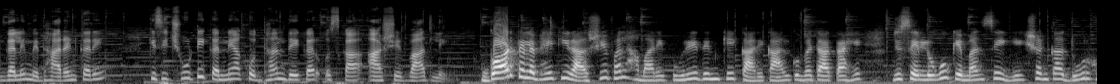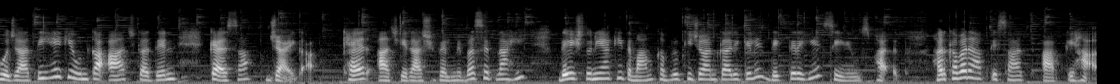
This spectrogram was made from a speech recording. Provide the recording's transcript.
गले में धारण करें। किसी छोटी कन्या को धन देकर उसका आशीर्वाद लें। गौरतलब है कि राशिफल हमारे पूरे दिन के कार्यकाल को बताता है, जिससे लोगों के मन से ये शंका दूर हो जाती है कि उनका आज का दिन कैसा जाएगा। खैर, आज के राशिफल में बस इतना ही। देश दुनिया की तमाम खबरों की जानकारी के लिए देखते रहिए सी न्यूज़ भारत। हर खबर आपके साथ, आपके हाथ।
